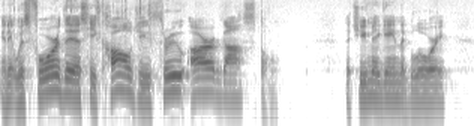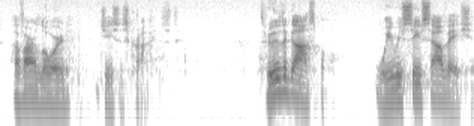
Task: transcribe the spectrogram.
And it was for this he called you through our gospel, that you may gain the glory of our Lord Jesus Christ. Through the gospel, we receive salvation,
